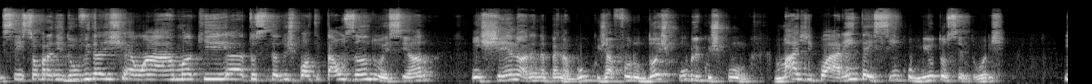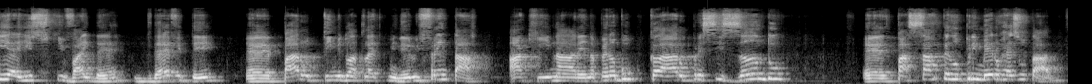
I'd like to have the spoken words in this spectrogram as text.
sem sombra de dúvidas, é uma arma que a torcida do esporte está usando esse ano, enchendo a Arena Pernambuco. Já foram dois públicos com mais de 45 mil torcedores. E é isso que vai deve ter é, para o time do Atlético Mineiro enfrentar aqui na Arena Pernambuco. Claro, precisando é, passar pelo primeiro resultado.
